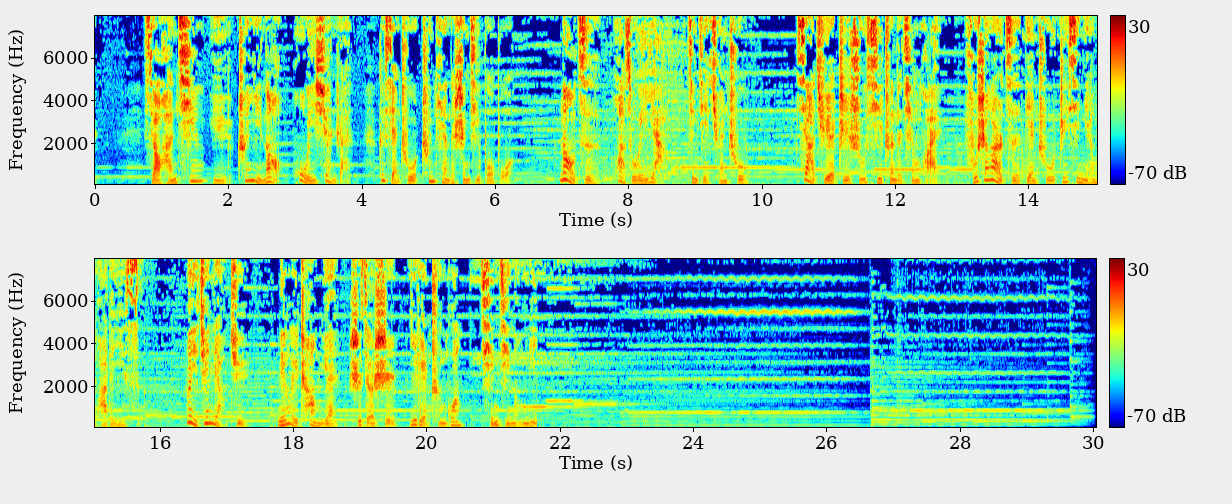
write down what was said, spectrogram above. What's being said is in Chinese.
晓寒清与春意闹互为渲染，更显出春天的生机勃勃。闹字化俗为雅，境界全出。下阙直抒惜春的情怀，浮生二字点出珍惜年华的意思。为君两句，名为怅怨，实则是依恋春光。情急能力。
